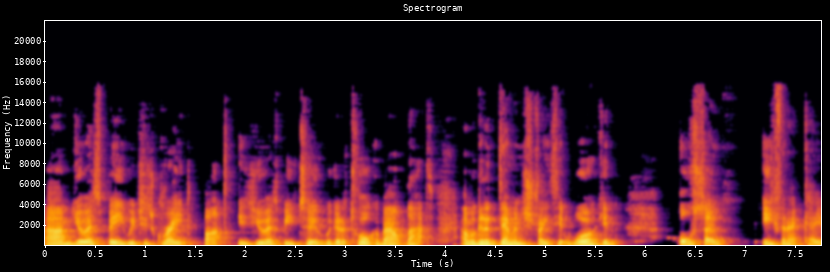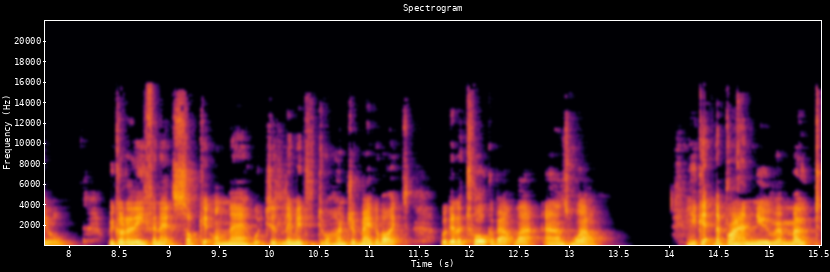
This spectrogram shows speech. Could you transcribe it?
Um, USB, which is great, but is USB 2. We're going to talk about that, and we're going to demonstrate it working. Also, Ethernet cable. We've got an Ethernet socket on there, which is limited to 100 megabytes. We're going to talk about that as well. You get the brand new remote.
